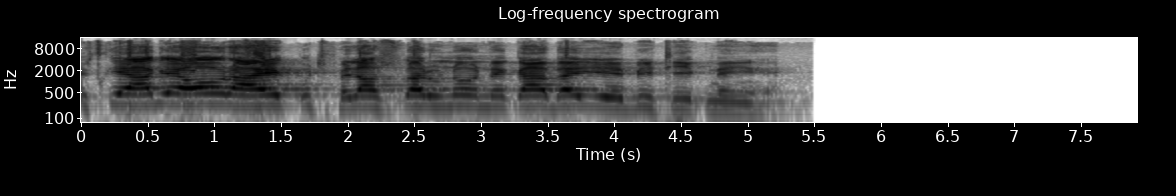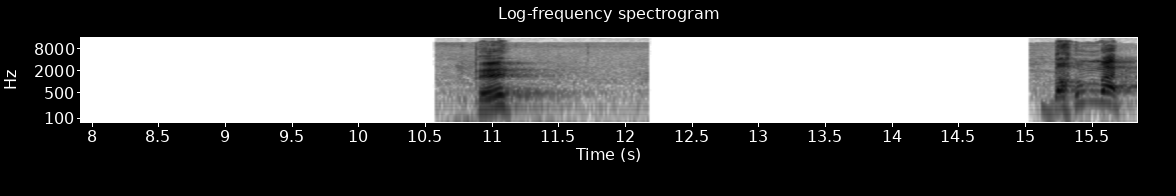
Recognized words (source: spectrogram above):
इसके आगे और आए कुछ फिलोसफर, उन्होंने कहा, भाई, ये भी ठीक नहीं है। फिर? बहुमत।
